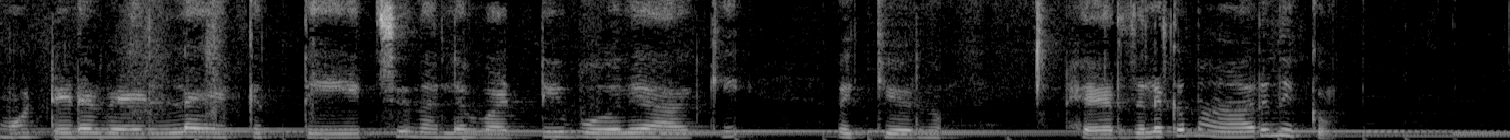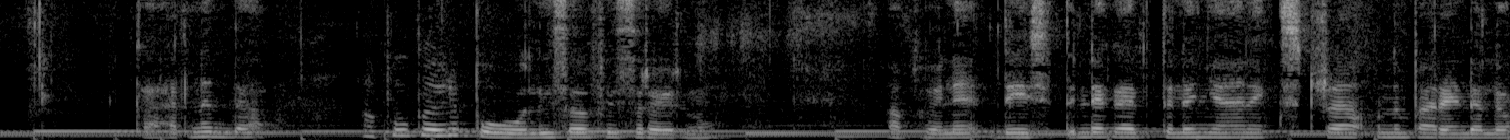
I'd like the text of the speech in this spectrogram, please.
മുട്ടയുടെ വെള്ളയൊക്കെ തേച്ച് നല്ല വട്ടി പോലെ ആക്കി വയ്ക്കുമായിരുന്നു ഹെയർ ജെല്ലൊക്കെ മാറി നിൽക്കും. കാരണം എന്താ? അപ്പോൾ ഒരു പോലീസ് ഓഫീസറായിരുന്നു അപ്പോൾ പിന്നെ ദേശത്തിന്റെ കാര്യത്തിൽ ഞാൻ എക്സ്ട്രാ ഒന്നും പറയണ്ടല്ലോ?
